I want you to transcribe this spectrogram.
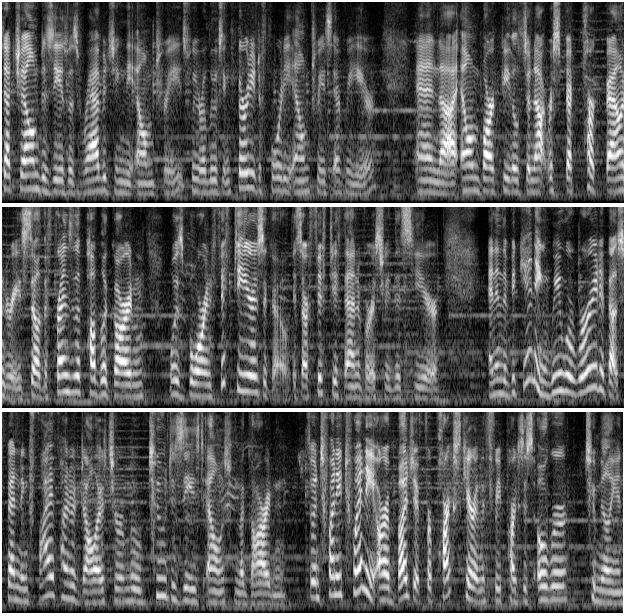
Dutch elm disease was ravaging the elm trees. We were losing 30 to 40 elm trees every year. And uh, elm bark beetles do not respect park boundaries. So the Friends of the Public Garden was born 50 years ago. It's our 50th anniversary this year. And in the beginning, we were worried about spending $500 to remove two diseased elms from the garden. So in 2020, our budget for parks care in the three parks is over $2 million.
